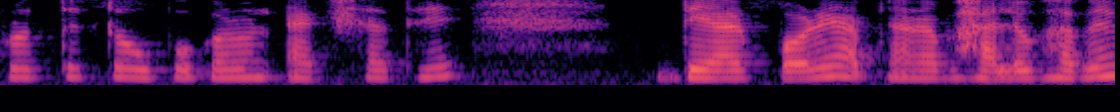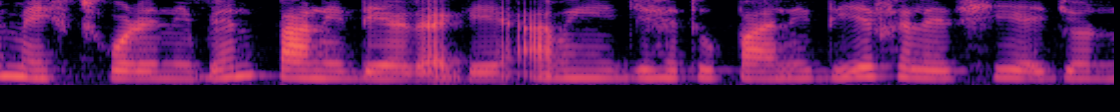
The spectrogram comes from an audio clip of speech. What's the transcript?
প্রত্যেকটা উপকরণ একসাথে দেওয়ার পরে আপনারা ভালোভাবে মিক্সড করে নেবেন পানি দেওয়ার আগে। আমি যেহেতু পানি দিয়ে ফেলেছি এই জন্য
